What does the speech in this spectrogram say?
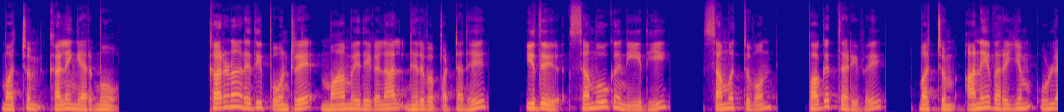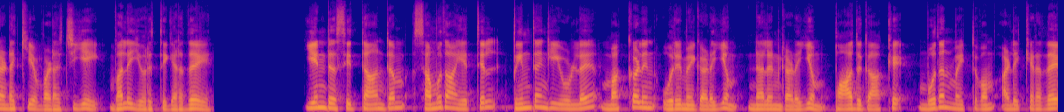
மற்றும் கலைஞர் மு. கருணாநிதி போன்ற மாமேதைகளால் நிறுவப்பட்டது. இது சமூக நீதி சமத்துவம் பகுத்தறிவு மற்றும் அனைவரையும் உள்ளடக்கிய வளர்ச்சியை வலியுறுத்துகிறது. இந்த சித்தாந்தம் சமுதாயத்தில் பின்தங்கியுள்ள மக்களின் உரிமைகளையும் நலன்களையும் பாதுகாக்க முதன்மைத்துவம் அளிக்கிறது.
